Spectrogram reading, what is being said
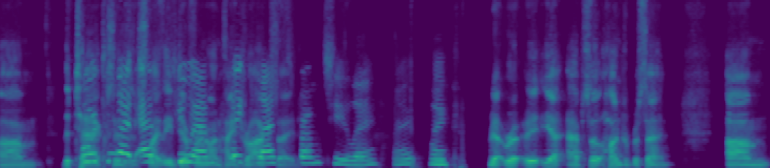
um the tax is slightly SQM different on hydroxide from Chile, right? Like yeah, yeah absolutely, hundred percent. Um,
